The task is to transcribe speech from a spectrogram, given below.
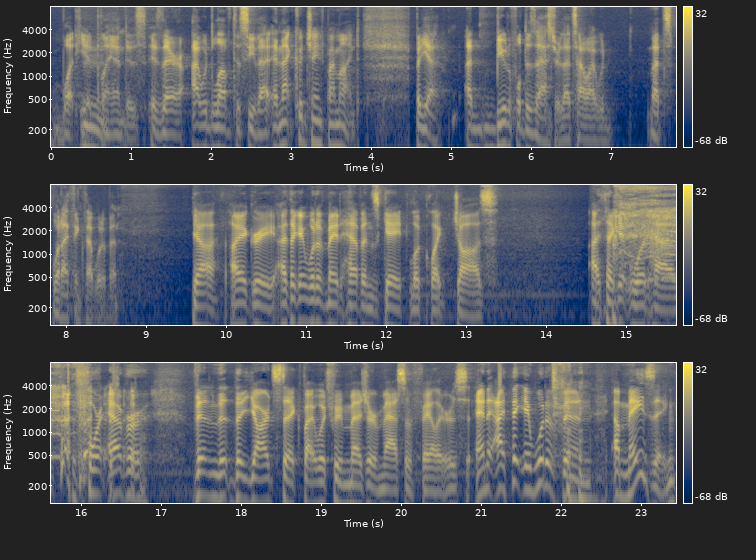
what he had hmm. planned is is there. I would love to see that, and that could change my mind. But yeah, a beautiful disaster. That's how I would. That's what I think that would have been. Yeah, I agree. I think it would have made Heaven's Gate look like Jaws. I think it would have forever been the, the yardstick by which we measure massive failures. And I think it would have been amazing.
